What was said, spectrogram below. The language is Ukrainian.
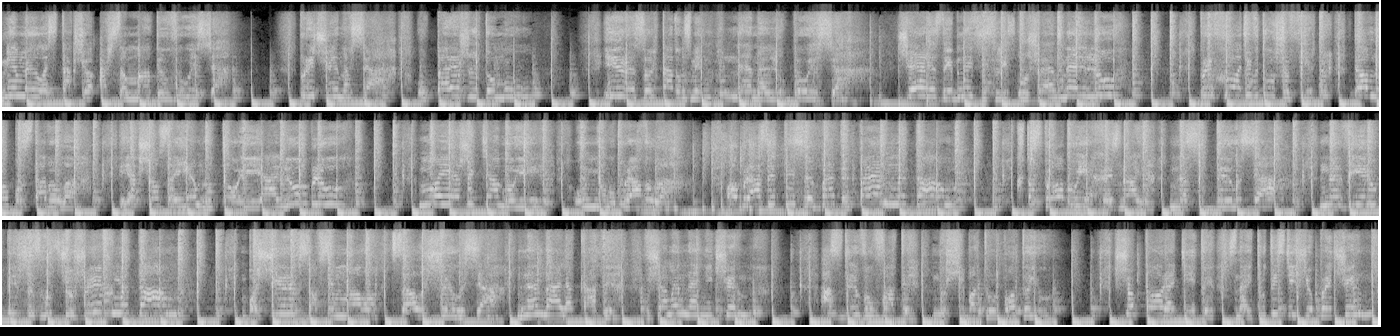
змінилась так, що аж сама дивуюся. Причина вся у пережитому, і результатом змін не налюбуюся. Через дрібниці сліз уже не лю. При вході в душу фільтр давно поставила. Якщо взаємно, то я люблю. Моє життя мої, у ньому правила. Образити себе знає, не судилося. Не вірю більше з вуст чужих не дам. Бо щирих зовсім мало залишилося Не налякати вже мене нічим, а здивувати, ну хіба турботою, щоб порадіти, знайду тисячу причин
